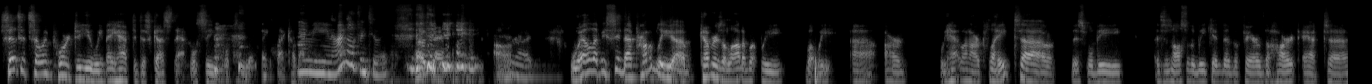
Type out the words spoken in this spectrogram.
since it's so important to you, we may have to discuss that. We'll see. We'll see what things might come. I up. mean, I'm open to it. okay. All right. Well, let me see. That probably uh, covers a lot of what we what we uh, are we have on our plate. Uh, this will be. This is also the weekend of the Affair of the Heart at uh,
